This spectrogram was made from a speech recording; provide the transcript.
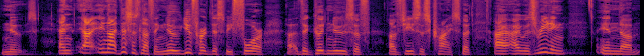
news. And uh, you know, this is nothing new. You've heard this before uh, the good news of, of Jesus Christ. But I, I was reading in um,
